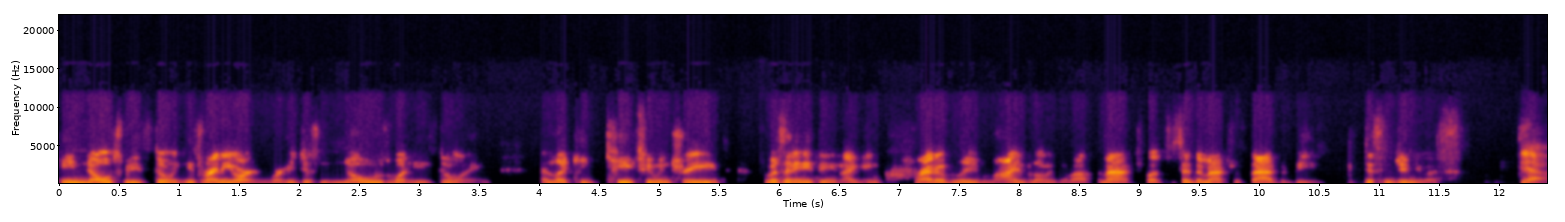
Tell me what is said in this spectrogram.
he knows what he's doing. He's Randy Orton, where he just knows what he's doing, and like he keeps you intrigued. There wasn't anything like incredibly mind blowing about the match, but to say the match was bad would be disingenuous. Yeah,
